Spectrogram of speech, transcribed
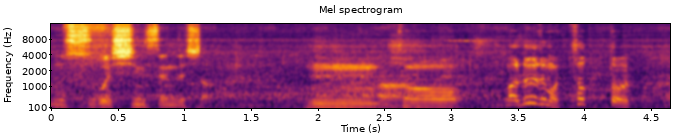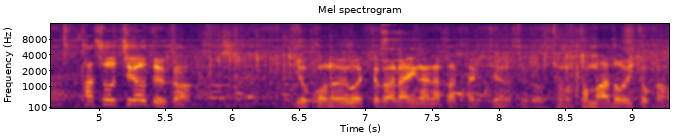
もうすごい新鮮でした。うーんその、まあ、ルールもちょっと多少違うというか横の動きとかラインがなかったりっていうんですけどその戸惑いとかは？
